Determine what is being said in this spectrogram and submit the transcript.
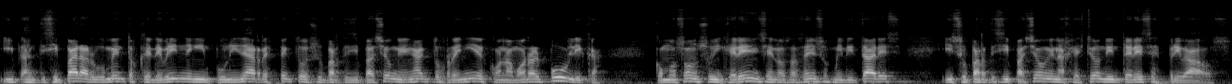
y anticipar argumentos que le brinden impunidad respecto de su participación en actos reñidos con la moral pública, como son su injerencia en los ascensos militares y su participación en la gestión de intereses privados.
